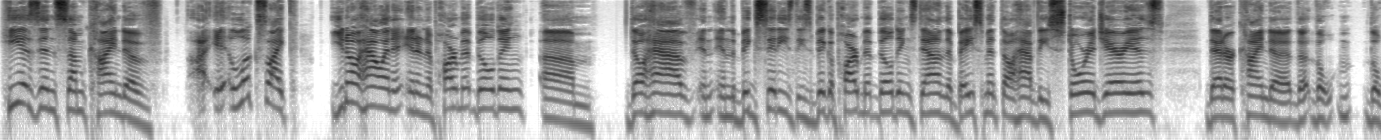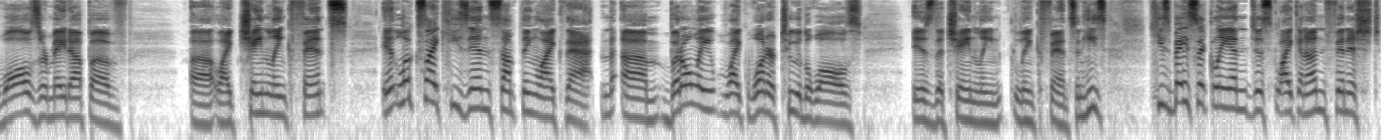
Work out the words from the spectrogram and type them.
He is in some kind of it looks like you know how in a, in an apartment building um they'll have in in the big cities these big apartment buildings down in the basement they'll have these storage areas that are kind of the the the walls are made up of uh, like chain link fence it looks like he's in something like that, um, but only like one or two of the walls is the chain link, link fence, and he's he's basically in just like an unfinished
